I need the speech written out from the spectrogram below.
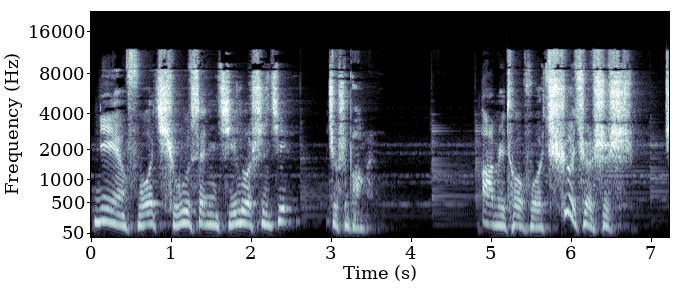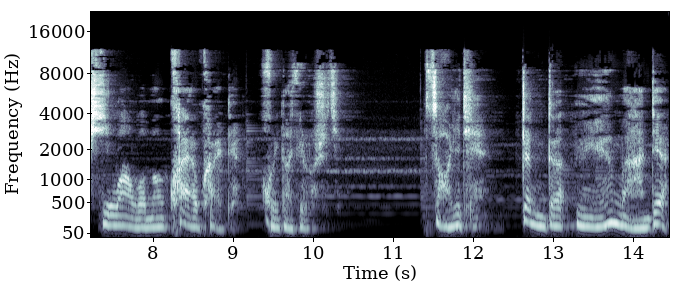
念佛求生极乐世界，就是报恩。阿弥陀佛确确实实希望我们快快的回到极乐世界。早一天证得圆满的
